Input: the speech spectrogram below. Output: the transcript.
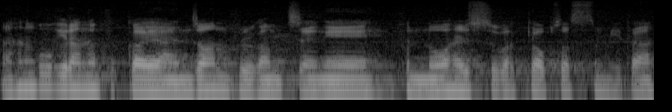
한국이라는 국가의 안전 불감증에 분노할 수밖에 없었습니다.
